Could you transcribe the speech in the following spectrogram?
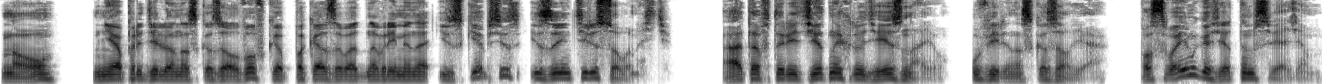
«Ну?» — неопределенно сказал Вовка, показывая одновременно и скепсис, и заинтересованность. «От авторитетных людей знаю», — уверенно сказал я. «По своим газетным связям.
